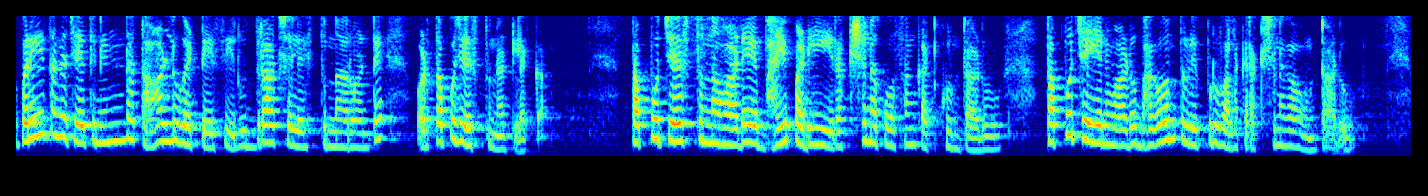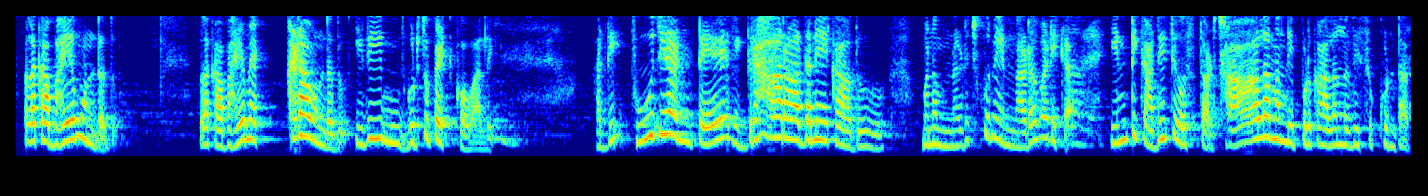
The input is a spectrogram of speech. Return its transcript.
విపరీతంగా చేతి నిండా తాళ్ళు కట్టేసి రుద్రాక్షలు వేస్తున్నారు అంటే వాడు తప్పు చేస్తున్నట్టు లెక్క. తప్పు చేస్తున్నవాడే భయపడి రక్షణ కోసం కట్టుకుంటాడు. తప్పు చేయని వాడు భగవంతుడు ఎప్పుడు వాళ్ళకి రక్షణగా ఉంటాడు. వాళ్ళకి ఆ భయం ఉండదు. వాళ్ళకి ఆ భయం ఎక్కడా ఉండదు. ఇది గుర్తుపెట్టుకోవాలి. అది పూజ అంటే విగ్రహారాధనే కాదు. మనం నడుచుకునే నడవడిక ఇంటికి అతిథి వస్తాడు. చాలామంది ఇప్పుడు కాలంలో విసుక్కుంటారు.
